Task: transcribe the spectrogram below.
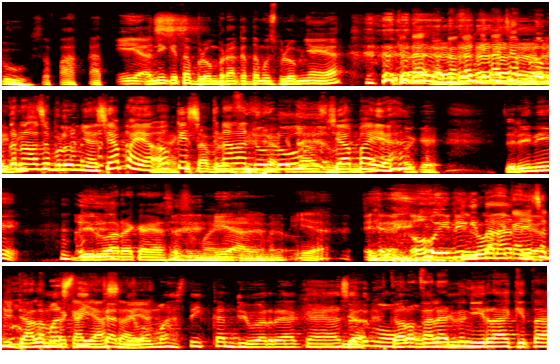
Uh, sepakat. Iya. Ini kita belum pernah ketemu sebelumnya ya. kita bahkan kita aja belum kenal sebelumnya. Siapa ya? Ya, Oke, belum kenalan dulu. kenal Siapa ya? Oke. Jadi ini di luar rekayasa semua Iya. ya, teman-teman. Iya. Oh ini Di kita luar ada rekayasa, ya, di dalam memastikan rekayasa ya. Memastikan di luar rekayasa Enggak, itu ngomong. kalau kalian mengira kita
